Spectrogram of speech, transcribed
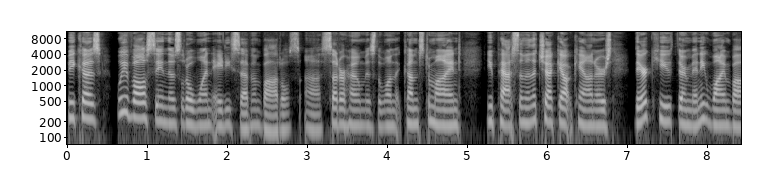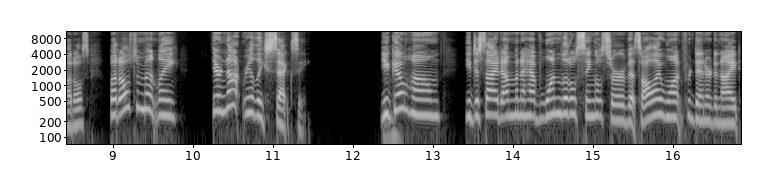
because we've all seen those little 187 bottles. Uh, Sutter Home is the one that comes to mind. You pass them in the checkout counters. They're cute. They're mini wine bottles, but ultimately, they're not really sexy. You go home, you decide I'm going to have one little single serve. That's all I want for dinner tonight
